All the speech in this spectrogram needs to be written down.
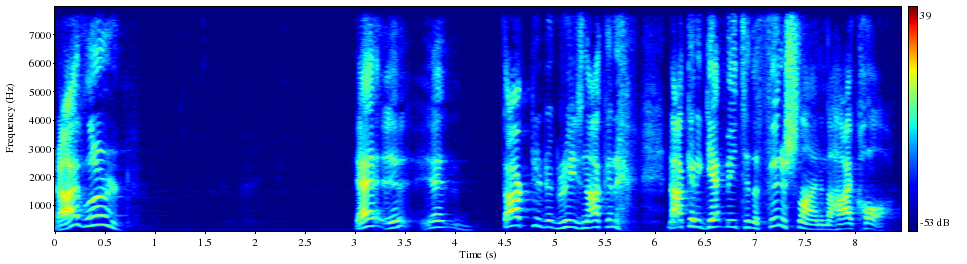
And I've learned that, uh, that doctor degree is not going not to get me to the finish line in the high call.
